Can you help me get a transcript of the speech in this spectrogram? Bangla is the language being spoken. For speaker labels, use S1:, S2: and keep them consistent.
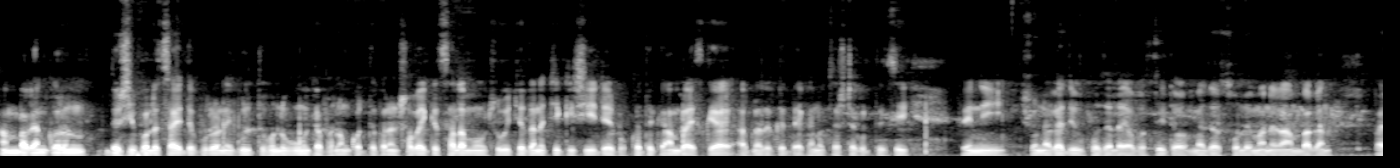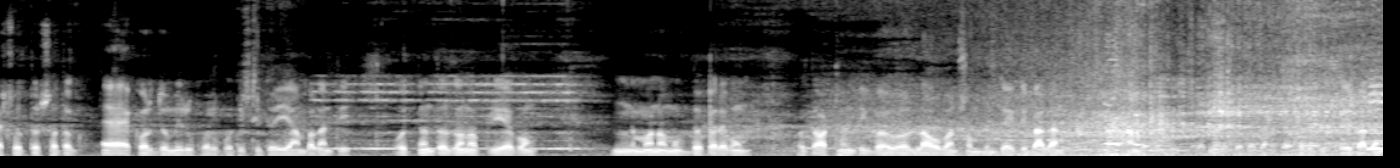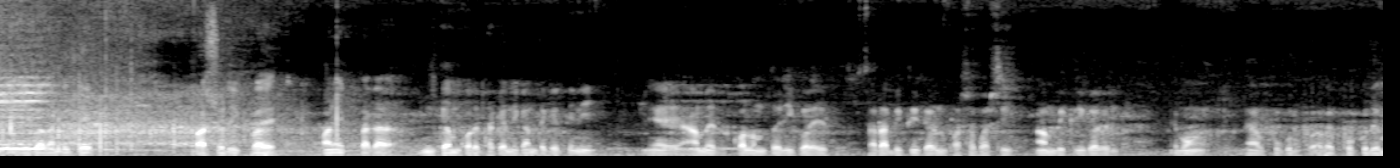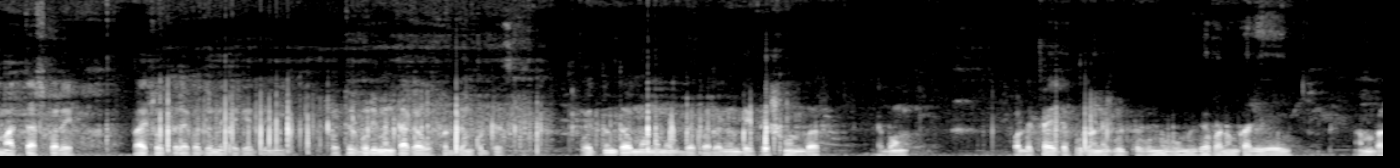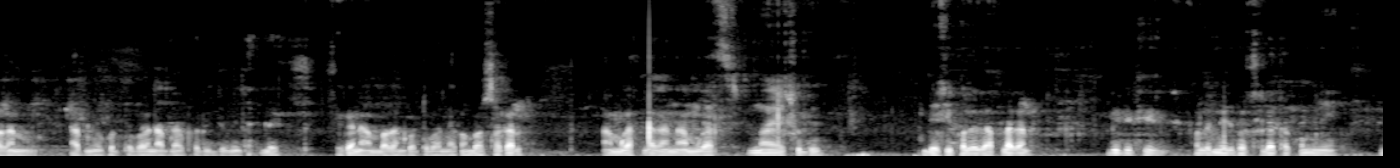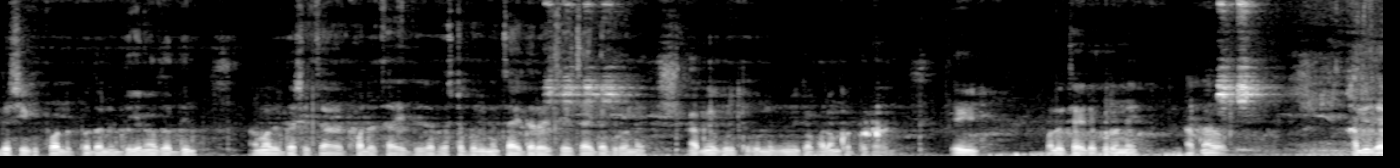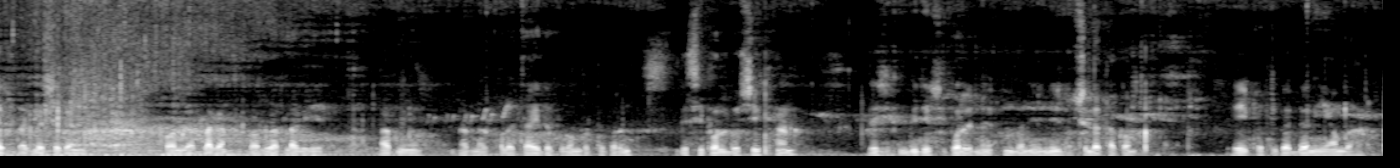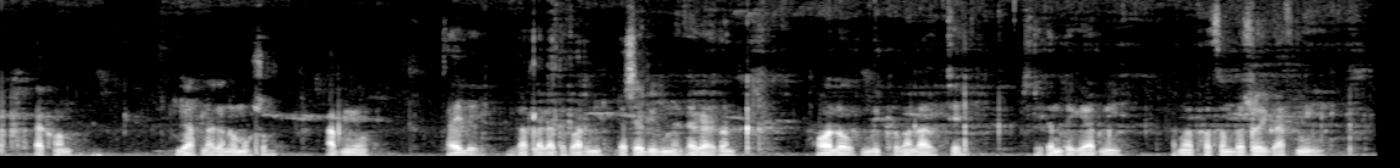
S1: আম বাগান করুন, দেশি ফলের চাহিদা পূরণে গুরুত্বপূর্ণ ভূমিকা পালন করতে পারেন। সবাইকে সালাম ও শুভেচ্ছা জানাচ্ছি। কৃষি ইডের পক্ষ থেকে আমরা আজকে আপনাদেরকে দেখানোর চেষ্টা করতেছি। ফেনী, সোনাগাজী উপজেলায় অবস্থিত মেজাজ সোলেমানের আম বাগান প্রায় সত্তর শতক একর জমির উপর প্রতিষ্ঠিত এই আম বাগানটি অত্যন্ত জনপ্রিয় এবং মনোমুগ্ধকর এবং অর্থনৈতিকভাবে লাভবান সমৃদ্ধ একটি বাগান। আমরা দেখানোর চেষ্টা করতেছি। বাগানটি এই বাগানটিতে বাৎসরিক প্রায় অনেক টাকা ইনকাম করে থাকেন। এখান থেকে তিনি আমের কলম তৈরি করে চারা বিক্রি করেন, পাশাপাশি আম বিক্রি করেন এবং পুকুর, পুকুরে মাছ চাষ করে প্রায় সত্তর একর জমি থেকে তিনি প্রচুর পরিমাণ টাকা উপার্জন করতেছেন। অত্যন্ত মনোমুগ্ধকর এবং দেখতে সুন্দর এবং ফলের চাহিদা পূরণে গুরুত্বপূর্ণ ভূমিকা পালনকারী এই আম বাগান আপনিও করতে পারেন। আপনার প্রতি জমি থাকলে সেখানে আম বাগান করতে পারেন। এখন বর্ষাকাল, আম গাছ লাগান। আম গাছ নয়, শুধু দেশি ফলের গাছ লাগান। বিদেশি ফলের নির্ভরশীলতা কমিয়ে দেশি ফল উৎপাদনের দিকে নজর দিন। আমাদের দেশে চা, ফলের চাহিদা যথেষ্ট পরিমাণ চাহিদা রয়েছে। এই চাহিদা পূরণে আপনি গুরুত্বপূর্ণ ভূমিকা পালন করতে পারেন। এই ফলের চাহিদা পূরণে আপনার খালি জায়গা থাকলে সেখানে ফল গাছ লাগান। ফল গাছ লাগিয়ে আপনি আপনার ফলের চাহিদা পূরণ করতে পারেন। দেশি ফল বেশি খান, দেশি, বিদেশি ফলের আমদানি নির্ভরশীলতা কম। এই প্রতিপাদ্য নিয়ে আমরা এখন গাছ লাগানো মৌসুম। আপনিও চাইলে গাছ লাগাতে পারেন। দেশের বিভিন্ন জায়গায় এখন ফল ও বৃক্ষমেলা হচ্ছে। সেখান থেকে আপনি আপনার পছন্দসই গাছ নিয়ে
